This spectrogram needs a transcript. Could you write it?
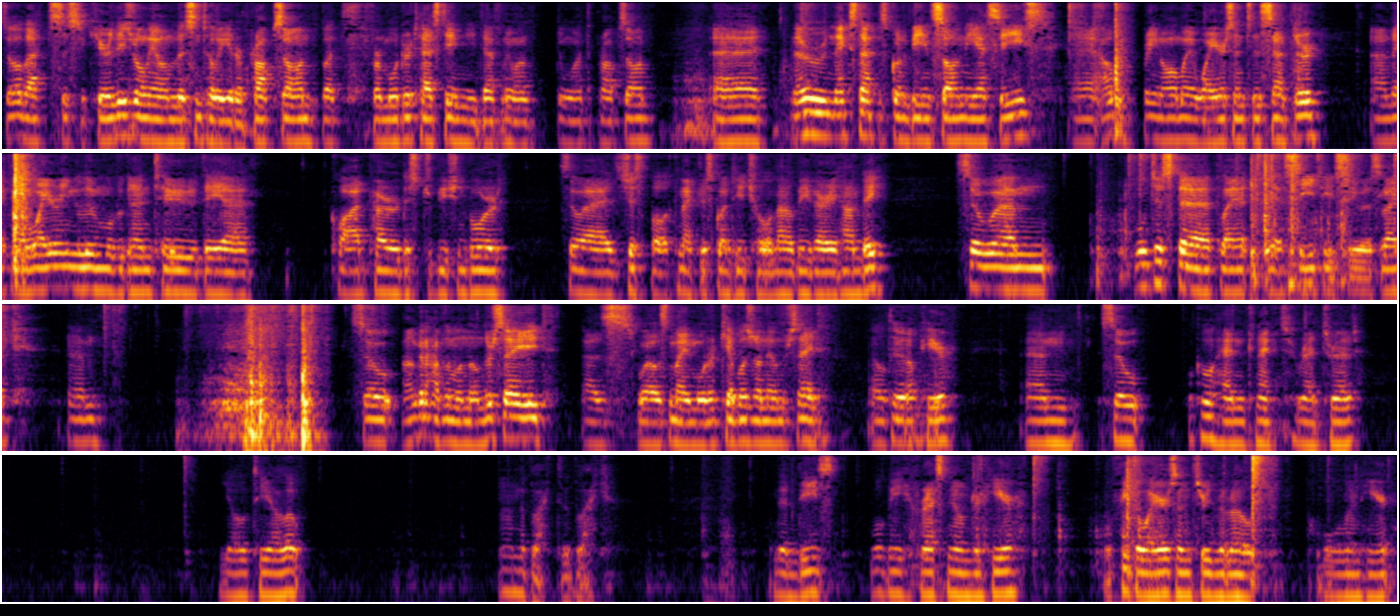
So that's to secure. These are only on this until we get our props on, but for motor testing you definitely want don't want the props on. Uh, now next step is going to be installing the ESCs. Uh, I'll be bringing all my wires into the center and like my wiring loom will be going into the uh, quad power distribution board. So uh, it's just bullet connectors going to each hole and that'll be very handy. So um, we'll just uh, play it, yeah, see to see what it's like. Um, so I'm going to have them on the underside as well as my motor cables are on the underside. I'll do it up here. Um, so we'll go ahead and connect red to red, yellow to yellow, and the black to the black. And then these will be resting under here. We'll feed the wires in through the little hole in here.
